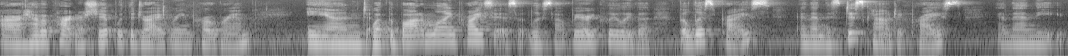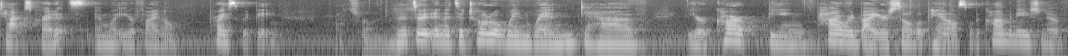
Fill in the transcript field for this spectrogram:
are, have a partnership with the Drive Green program and what the bottom line price is. It lists out very clearly the, the list price and then this discounted price and then the tax credits and what your final price would be. that's really nice. And it's a, and it's a total win-win to have your car being powered by your solar panel. So the combination of,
